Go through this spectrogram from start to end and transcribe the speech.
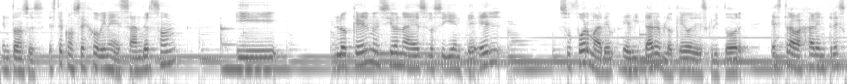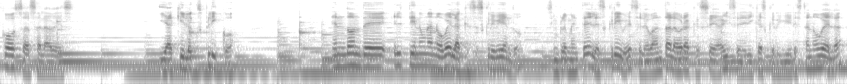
Entonces, este consejo viene de Sanderson y lo que él menciona es lo siguiente, él su forma de evitar el bloqueo de escritor es trabajar en tres cosas a la vez. Y aquí lo explico. En donde él tiene una novela que está escribiendo, simplemente él escribe, se levanta a la hora que sea y se dedica a escribir esta novela,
